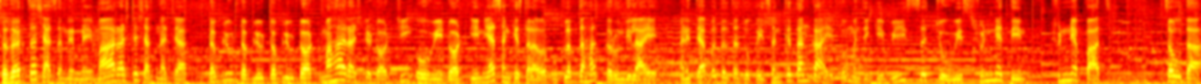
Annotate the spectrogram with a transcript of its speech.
सदरचा शासन निर्णय महाराष्ट्र शासनाच्या W W W dot Maharashtra dot G O V dot in या संकेतस्थळावर उपलब्ध हा करून दिला आहे. आणि त्याबद्दलचा जो काही संकेतांक आहे तो म्हणजे की वीस चोवीस शून्य तीन शून्य पाच चौदा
